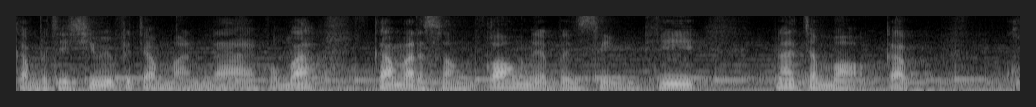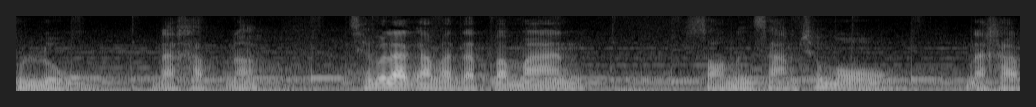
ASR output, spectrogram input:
กลับมาใช้ชีวิตประจำวันได้ ผมว่าการผ่าตัดสองกล้องเนี่ยเป็นสิ่งที่น่าจะเหมาะกับคุณลุงนะครับเนาะใช้เวลาการผ่าตัดประมาณ 2-3 ชั่วโมงนะครับ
